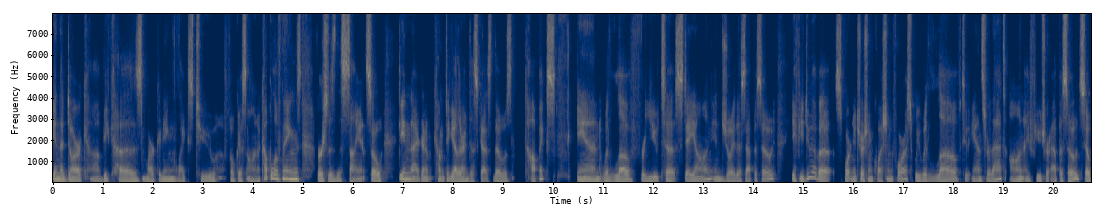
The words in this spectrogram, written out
in the dark uh, because marketing likes to focus on a couple of things versus the science. So, Dina and I are going to come together and discuss those topics and would love for you to stay on, enjoy this episode. If you do have a sport nutrition question for us, we would love to answer that on a future episode. So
